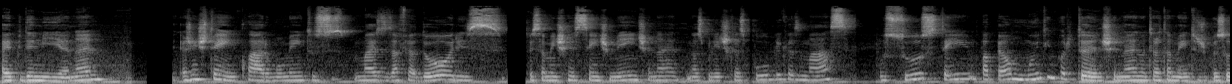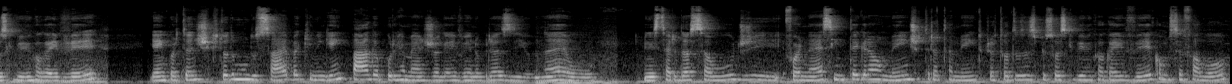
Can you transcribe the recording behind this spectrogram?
a epidemia, né? A gente tem, claro, momentos mais desafiadores, especialmente recentemente, né, nas políticas públicas, mas o SUS tem um papel muito importante, né, no tratamento de pessoas que vivem com HIV. E é importante que todo mundo saiba que ninguém paga por remédio de HIV no Brasil, né? O Ministério da Saúde fornece integralmente tratamento para todas as pessoas que vivem com HIV, como você falou,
